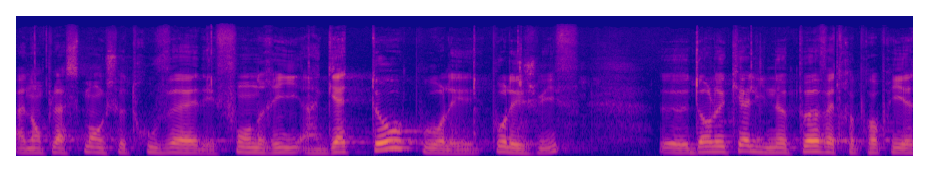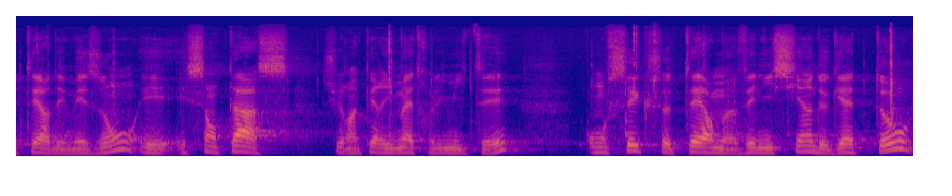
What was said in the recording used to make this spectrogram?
un emplacement où se trouvaient des fonderies, un ghetto pour les, pour les juifs, euh, dans lequel ils ne peuvent être propriétaires des maisons et, s'entassent sur un périmètre limité. On sait que ce terme vénitien de ghetto,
